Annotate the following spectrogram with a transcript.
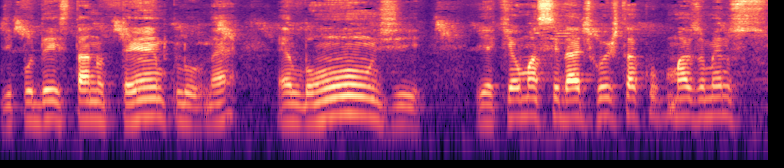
De poder estar no templo, né? É longe. E aqui é uma cidade que hoje está com mais ou menos.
